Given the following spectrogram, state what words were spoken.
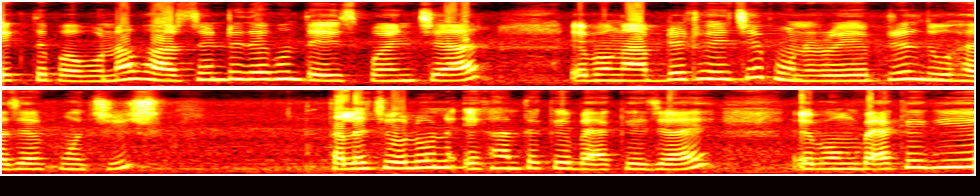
দেখতে পাবো না। ভার্সেনটি দেখুন, তেইশ পয়েন্ট চার এবং আপডেট হয়েছে পনেরোই এপ্রিল দু হাজার পঁচিশ। তাহলে চলুন এখান থেকে ব্যাকে যাই এবং ব্যাকে গিয়ে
